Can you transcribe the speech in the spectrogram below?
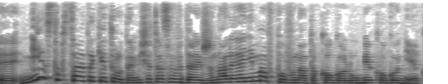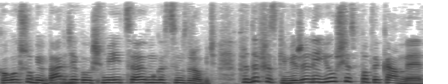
Y, Nie jest to wcale takie trudne. Mi się czasem wydaje, że no ale ja nie mam wpływu na to, kogo lubię, kogo nie. Kogoś lubię bardziej, kogoś mniej, co ja mogę z tym zrobić. Przede wszystkim, jeżeli już się spotykamy,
